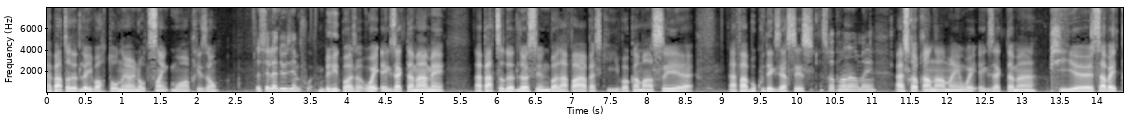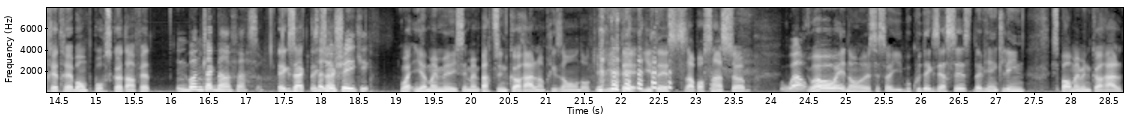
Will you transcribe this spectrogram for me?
à partir de là, il va retourner un autre cinq mois en prison. Ça, c'est la deuxième fois. Bris de poisson. Oui, exactement, mais à partir de là, c'est une bonne affaire parce qu'il va commencer euh, à faire beaucoup d'exercices, À se reprendre en main. à se reprendre en main, oui, exactement. Puis euh, ça va être très, très bon pour Scott, en fait. Une bonne claque d'en face. Exact, Ça l'a exact. shaké. Oui, il, a même, il s'est même parti une chorale en prison, donc il était, il était 100% sobre. Wow! Ouais, ouais, ouais, non, euh, c'est ça. Il y a beaucoup d'exercices, devient clean, il se part même une chorale.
